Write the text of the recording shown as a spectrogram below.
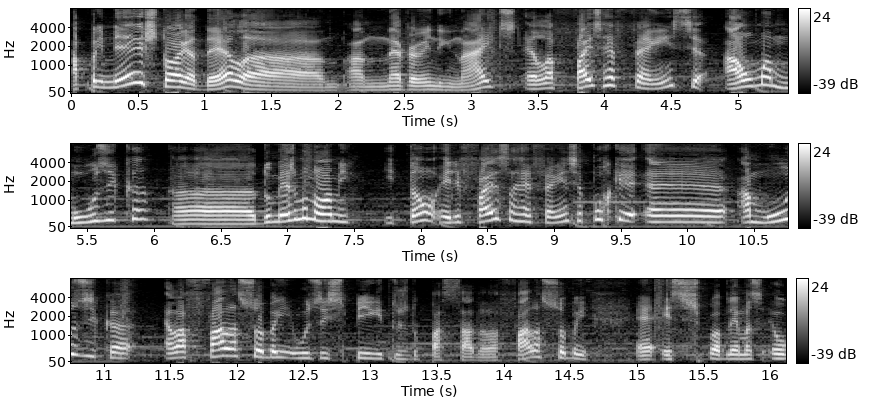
a primeira história dela, a Neverending Nights, ela faz referência a uma música ah, do mesmo nome. Então ele faz essa referência porque é, a música ela fala sobre os espíritos do passado, ela fala sobre é, esses problemas. Eu,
